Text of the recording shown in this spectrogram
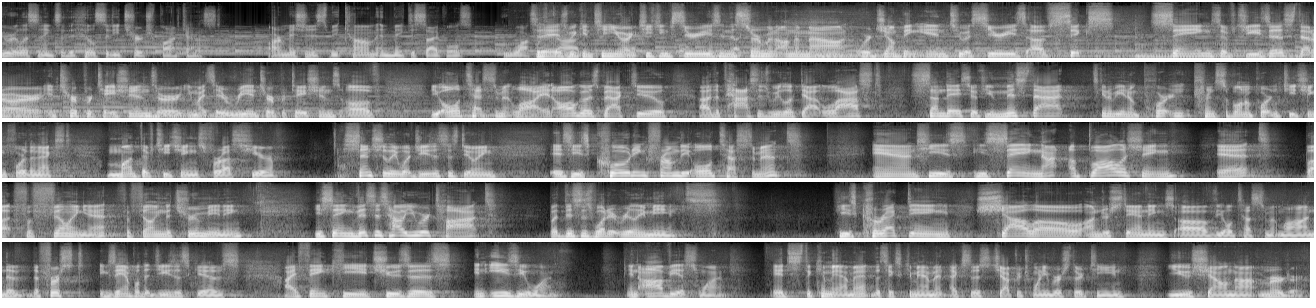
You are listening to the Hill City Church podcast. Our mission is to become and make disciples who walk Today, as we continue our teaching series in the Sermon on the Mount, we're jumping into a series of six sayings of Jesus that are interpretations, or you might say reinterpretations of the Old Testament law. It all goes back to uh, the passage we looked at last Sunday. So if you missed that, it's going to be an important principle, an important teaching for the next month of teachings for us here. Essentially, what Jesus is doing is he's quoting from the Old Testament and he's, he's saying, not abolishing it, but fulfilling it, fulfilling the true meaning. He's saying, This is how you were taught, but this is what it really means. He's correcting shallow understandings of the Old Testament law. And the, the first example that Jesus gives, I think he chooses an easy one, an obvious one. It's the commandment, the sixth commandment, Exodus chapter 20, verse 13 you shall not murder,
